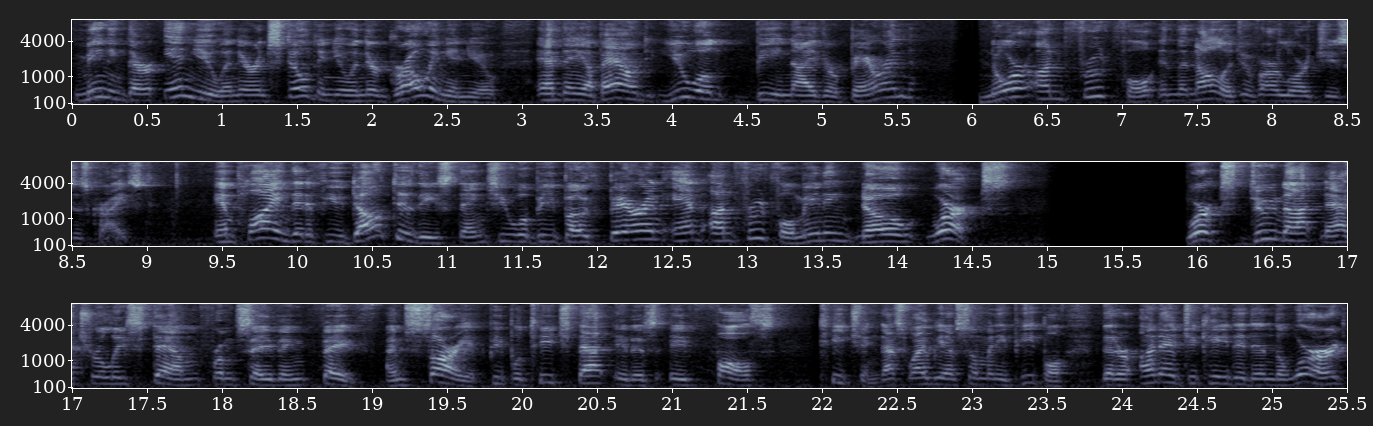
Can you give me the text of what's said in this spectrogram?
meaning they're in you and they're instilled in you and they're growing in you, and they abound, you will be neither barren nor unfruitful in the knowledge of our Lord Jesus Christ. Implying that if you don't do these things, you will be both barren and unfruitful, meaning no works. Works do not naturally stem from saving faith. I'm sorry if people teach that, it is a false teaching. That's why we have so many people that are uneducated in the Word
